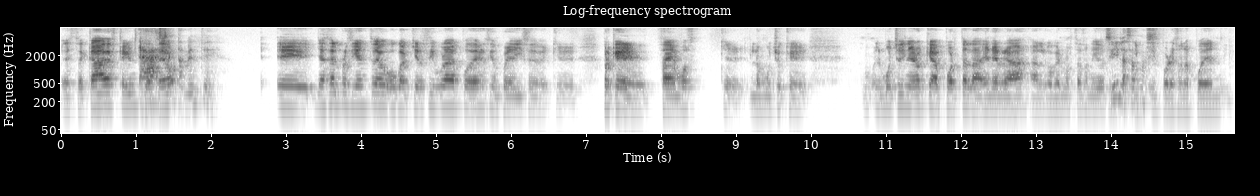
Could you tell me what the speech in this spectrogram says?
Este, cada vez que hay un ah, tiroteo. exactamente. Eh, ya sea el presidente o cualquier figura de poder siempre dice de que. Porque sabemos que lo mucho que el mucho dinero que aporta la NRA al gobierno de Estados Unidos. Sí, y, las armas. Y, por eso no pueden.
